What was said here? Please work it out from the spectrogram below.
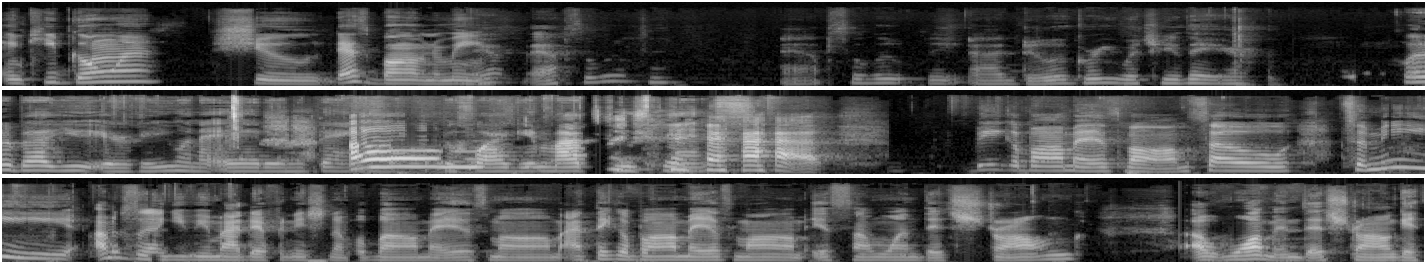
and keep going, shoot, that's bomb to me. Yep, absolutely. Absolutely. I do agree with you there. What about you, Erica? You want to add anything um, before I get my two cents? Being a bomb ass mom. So to me, I'm just gonna give you my definition of a bomb ass mom. I think a bomb ass mom is someone that's strong, a woman that's strong at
